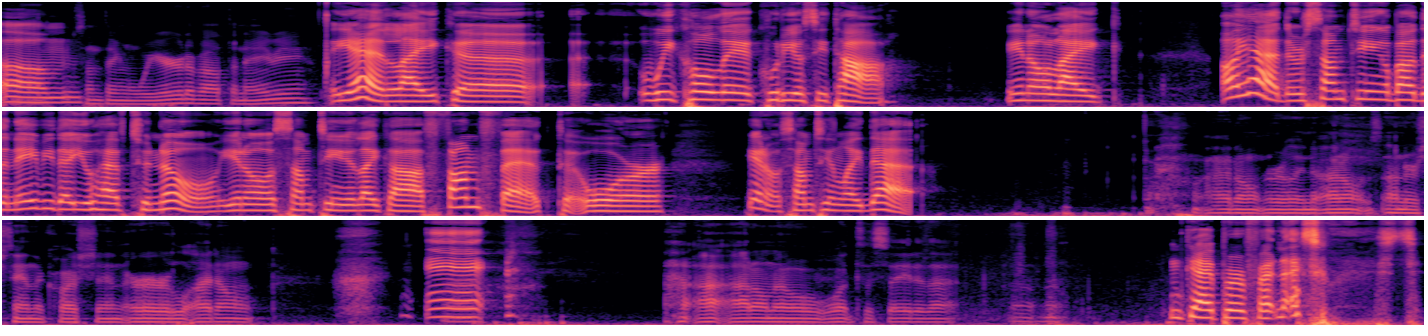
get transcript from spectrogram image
um, something weird about the Navy. yeah, like uh, we call it curiosità. You know, like, oh yeah, there's something about the Navy that you have to know. You know, something like a fun fact or, you know, something like that. I don't really know. I don't understand the question, or I don't. Eh. I, I don't know what to say to that. I don't know. Okay, perfect. Next question.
